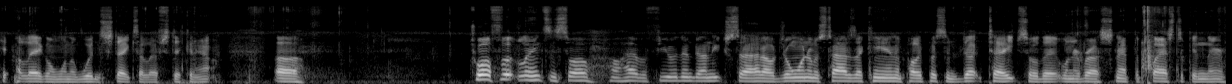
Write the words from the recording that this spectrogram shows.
hit my leg on one of the wooden stakes I left sticking out. Uh, 12 foot lengths and so I'll, I'll, have a few of them down each side. I'll join them as tight as I can and probably put some duct tape so that whenever I snap the plastic in there,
